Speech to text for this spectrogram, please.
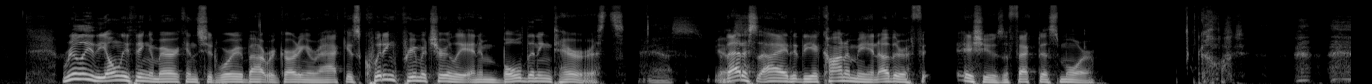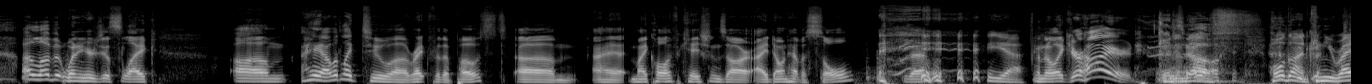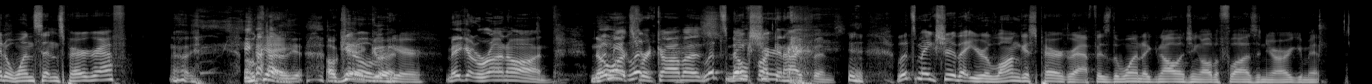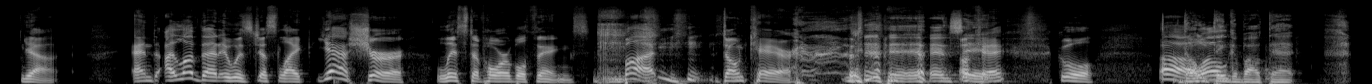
Really, the only thing Americans should worry about regarding Iraq is quitting prematurely and emboldening terrorists. yes, yes. That aside, the economy and other f- issues affect us more. God. I love it when you're just like, um, hey, I would like to uh, write for the Post. Um, I, my qualifications are I don't have a soul. Is that- yeah. and they're like, you're hired. Good So- enough. Hold on. Can you write a one sentence paragraph? Okay. yeah. Okay. Get over good. here. Make it run on. No Let me- Oxford let- commas. let's no make sure- fucking hyphens. Let's make sure that your longest paragraph is the one acknowledging all the flaws in your argument. yeah. And I love that it was just like, yeah, sure, list of horrible things, but don't care. Okay. Cool. Oh, Don't well, think about that.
